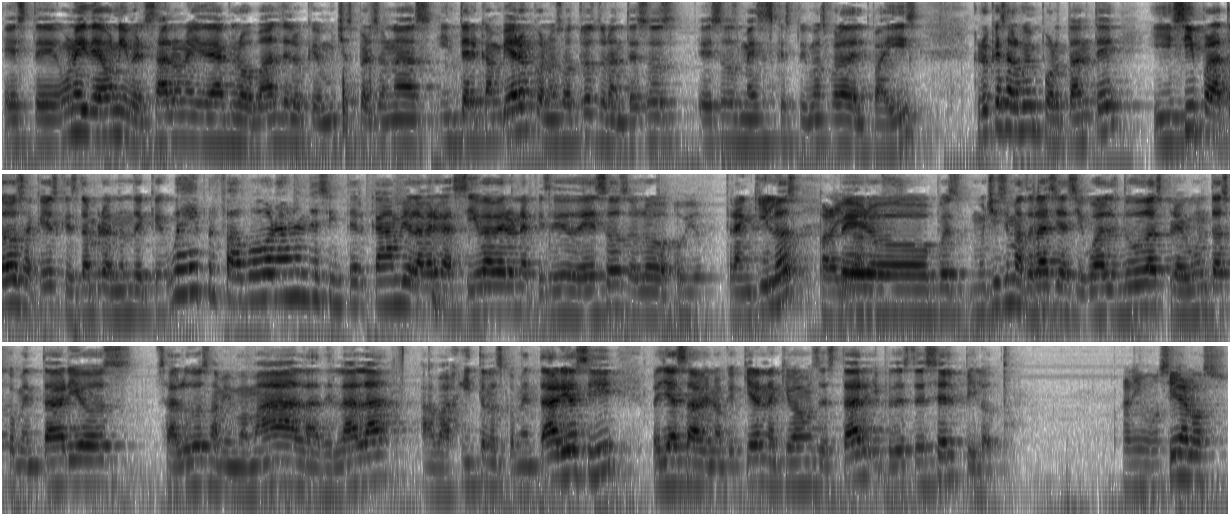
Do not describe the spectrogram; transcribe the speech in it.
este, una idea universal, una idea global de lo que muchas personas intercambiaron con nosotros durante esos, esos meses que estuvimos fuera del país. Creo que es algo importante. Y sí, para todos aquellos que están preguntando de que, güey, por favor, hablen de ese intercambio. La verga, sí va a haber un episodio de eso, solo Obvio. tranquilos. pero, pues, muchísimas gracias. Igual, dudas, preguntas, comentarios. Saludos a mi mamá, a la de Lala, abajito en los comentarios. Y, pues, ya saben, lo que quieran, aquí vamos a estar. Y, pues, este es el piloto. Ánimo, síganos.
